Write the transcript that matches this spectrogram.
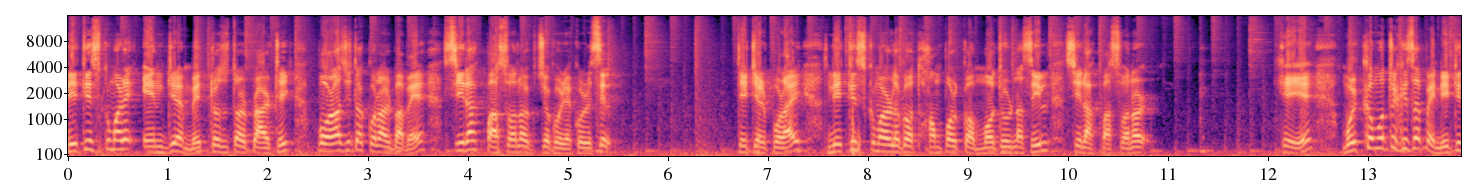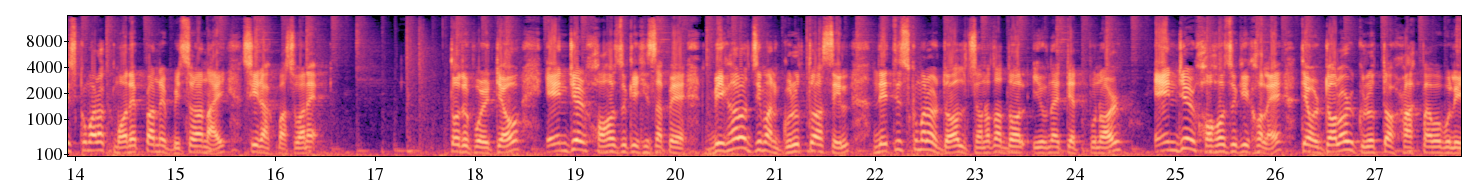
নীতিশ কুমাৰে এন ডি এ মিত্ৰজোঁটৰ প্ৰাৰ্থীক পৰাজিত কৰাৰ বাবে চিৰাগ পাছোৱানক জগৰীয়া কৰিছিল। তেতিয়াৰ পৰাই নীতিশ কুমাৰৰ লগত সম্পৰ্ক মধুৰ নাছিল চিৰাগ পাছোৱানৰ। সেয়ে মুখ্যমন্ত্ৰী হিচাপে নীতিশ কুমাৰক মনে প্ৰাণে বিচৰা নাই চিৰাগ পাছোৱানে। তদুপৰি তেওঁ এন ডি এৰ সহযোগী হিচাপে বিহাৰত যিমান গুৰুত্ব আছিল নীতিশ কুমাৰৰ দল জনতা দল ইউনাইটেড পুনৰ এন ডি এৰ সহযোগী হ'লে তেওঁৰ দলৰ গুৰুত্ব হ্ৰাস পাব বুলি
